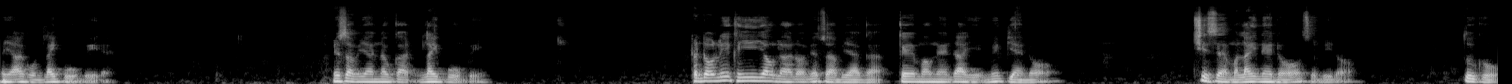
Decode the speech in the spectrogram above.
ဘုရားကိုလိုက်ပို့ပေးတယ်မြတ်စွာဘုရားနောက်ကလိုက်ပို့ပေးတော် တော်လေးခရီးရောက်လာတော့မြတ်စွာဘုရားကကဲမောင်နန္ဒရေမင်းပြန်တော့ချစ်ဆက်မလိုက်နဲ့တော့ဆိုပြီးတော့သူ့ကို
